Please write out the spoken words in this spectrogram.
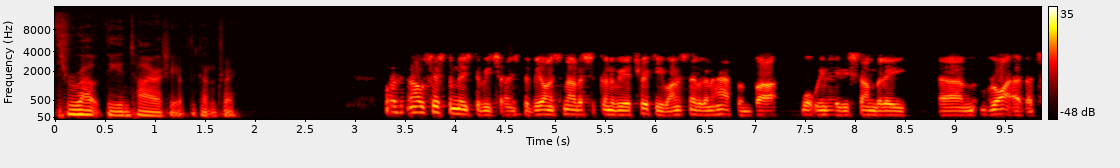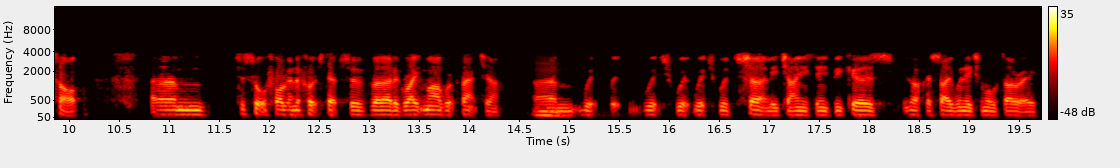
throughout the entirety of the country? Well, the whole system needs to be changed. To be honest, now this is going to be a tricky one. It's never going to happen. But what we need is somebody um, right at the top um, to sort of follow in the footsteps of uh, the great Margaret Thatcher, mm-hmm. um, which, which, which, which would certainly change things because, like I say, we need some authority.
